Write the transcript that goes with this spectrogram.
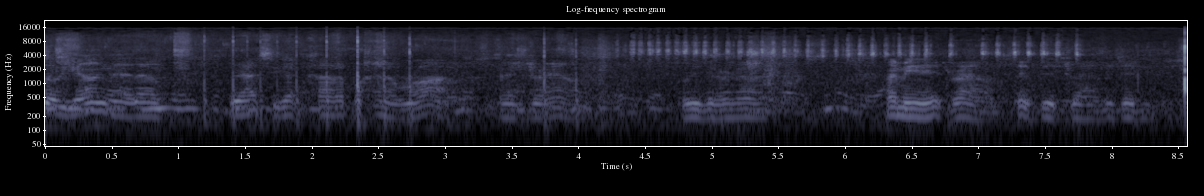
So young that um, it actually got caught up behind a rock and it drowned. Believe it or not. I mean, it drowned. It did drown. It didn't.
